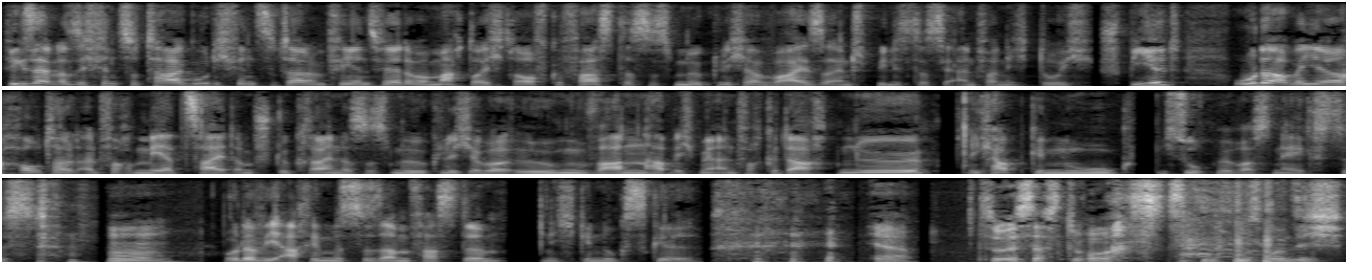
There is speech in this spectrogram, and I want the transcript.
Wie gesagt, also ich finde es total gut, ich finde es total empfehlenswert, aber macht euch drauf gefasst, dass es möglicherweise ein Spiel ist, das ihr einfach nicht durchspielt. Oder aber ihr haut halt einfach mehr Zeit am Stück rein, das ist möglich, aber irgendwann habe ich mir einfach gedacht, nö, ich habe genug, ich suche mir was nächstes. Mhm. Oder wie Achim es zusammenfasste, nicht genug Skill. ja. So ist das, Thomas. Da muss man sich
